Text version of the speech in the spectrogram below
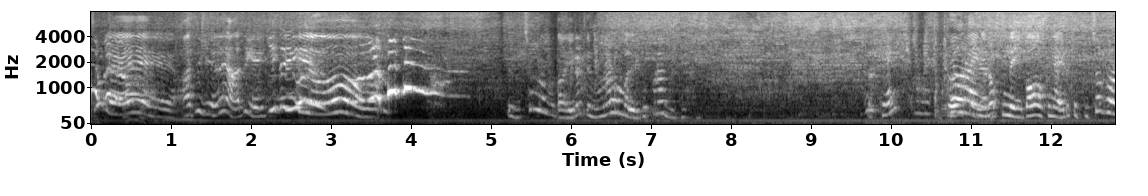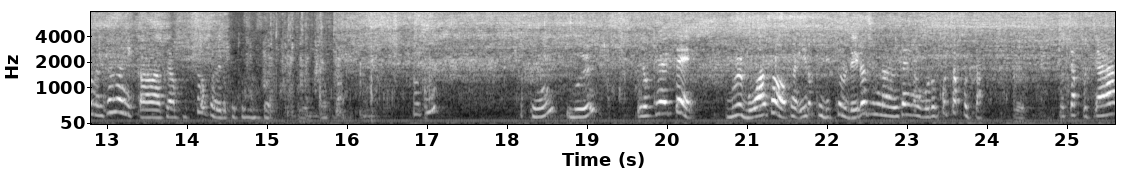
저래? 아직 얘네 아직 애기들이에요. 미쳤나 보다. 이럴 때 물을 한번 이렇게 뿌려주세요. 이렇게 헤어라인으로. 근데 이거 그냥 이렇게 붙여서 하면 편하니까 그냥 붙여서 이렇게 돌리세요. 이렇게 하고 이렇게 물 이렇게 할 때 물 모아서 그냥 이렇게 밑으로 내려준다는 생각으로 뽀짝뽀짝. 뽀짝뽀짝.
